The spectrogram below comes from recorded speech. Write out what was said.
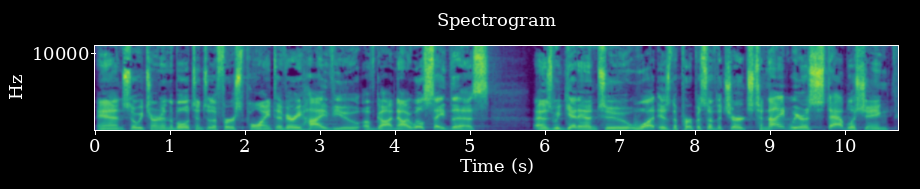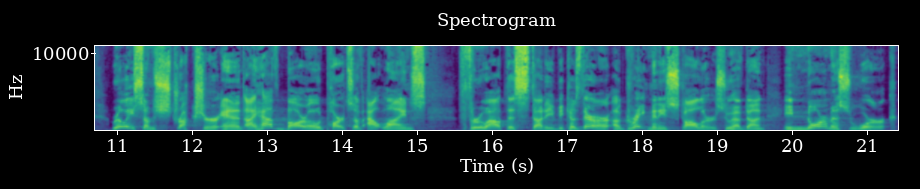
And so we turn in the bulletin to the first point, a very high view of God. Now, I will say this as we get into what is the purpose of the church, tonight we are establishing really some structure, and I have borrowed parts of outlines throughout this study because there are a great many scholars who have done enormous work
